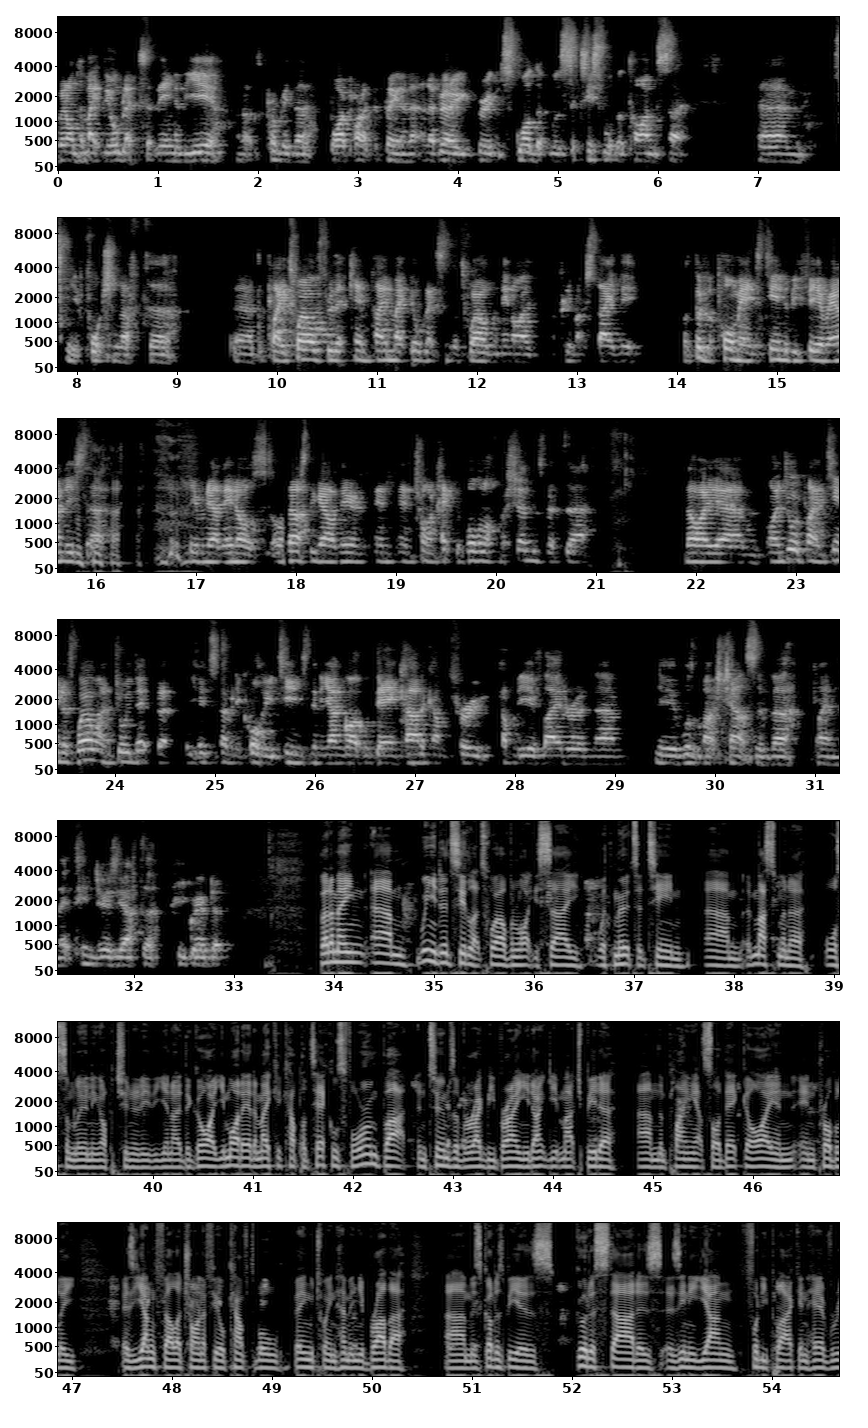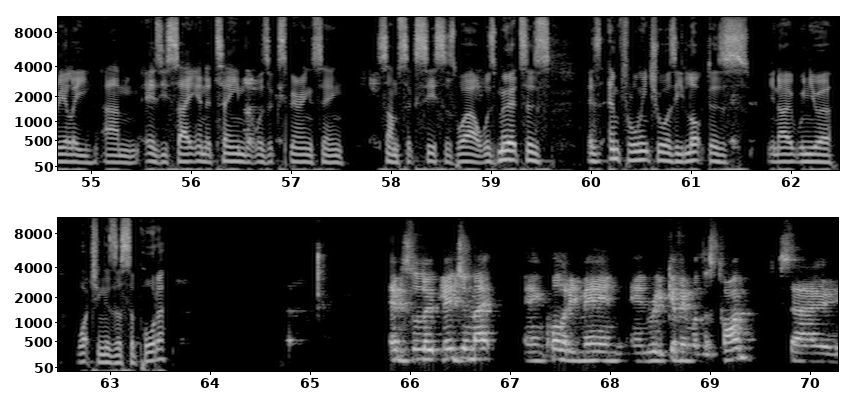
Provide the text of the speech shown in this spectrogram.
went on to make the All Blacks at the end of the year. And it was probably the byproduct of being in a, in a very, very good squad that was successful at the time. So, um, yeah, fortunate enough to uh, to play 12 through that campaign, make the All Blacks in the 12, and then I pretty much stayed there. I was a bit of a poor man's 10, to be fair, around here. So every now and then I was, I was asked to go in there and, and, and try and hack the ball off my shins. But uh, no, I, um, I enjoyed playing 10 as well. I enjoyed that, but we had so many quality teams. Then a young guy called Dan Carter come through a couple of years later, and um, yeah, wasn't much chance of uh, playing that 10 jersey after he grabbed it. But I mean, um, when you did settle at 12, and like you say, with Mehrts at 10, um, it must have been an awesome learning opportunity. You know, the guy, you might have to make a couple of tackles for him, but in terms of a rugby brain, you don't get much better um, than playing outside that guy. And, and probably as a young fella trying to feel comfortable being between him and your brother, um, has got to be as good a start as, as any young footy player can have, really, um, as you say, in a team that was experiencing some success as well. Was Mehrts as, as influential as he looked as, you know, when you were watching as a supporter? Absolute legend, mate, and quality man, and really giving with his time. So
